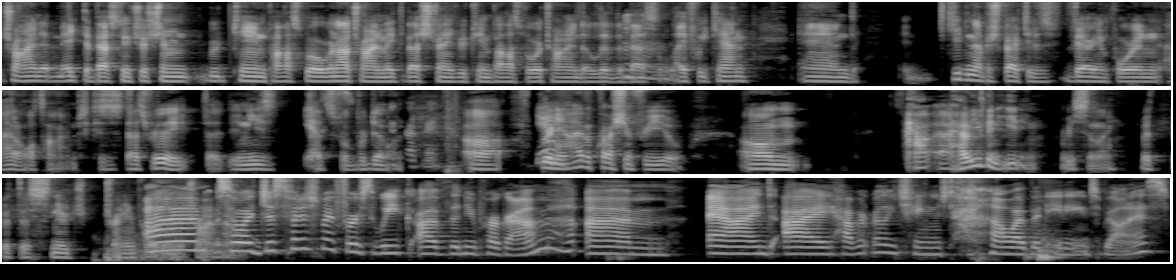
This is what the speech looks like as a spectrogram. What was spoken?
trying to make the best nutrition routine possible. We're not trying to make the best strength routine possible. We're trying to live the best mm-hmm. life we can. And keeping that perspective is very important at all times because that's really that it needs yes, that's what we're doing. Exactly. Uh, yeah. Brittany, I have a question for you. Um, how, how have you been eating recently with with this new training program? Um, so I just finished my first week of the new program, um, and I haven't really changed how I've been eating, to be honest.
